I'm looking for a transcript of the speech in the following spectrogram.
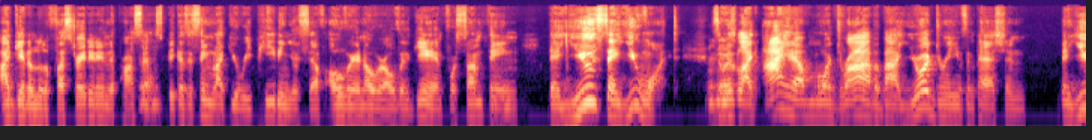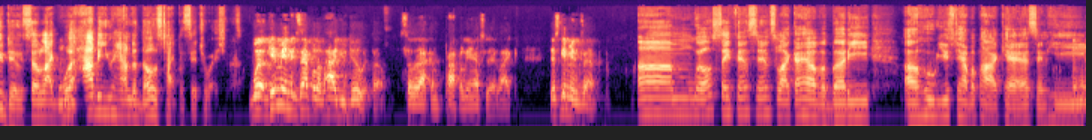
I get a little frustrated in the process mm-hmm. because it seems like you're repeating yourself over and over and over again for something mm-hmm. that you say you want. Mm-hmm. So it's like I have more drive about your dreams and passion than you do. So like what mm-hmm. how do you handle those type of situations? Well, give me an example of how you do it though, so that I can properly answer that. Like just give me an example. Um, well, say for instance, like I have a buddy uh, who used to have a podcast, and he mm-hmm.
